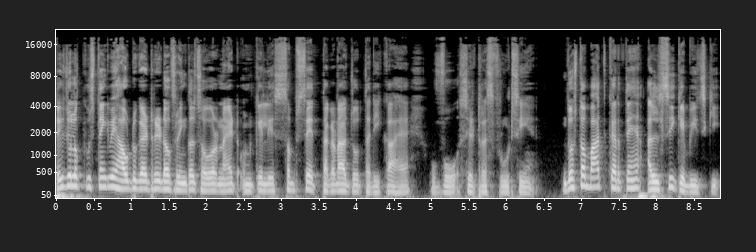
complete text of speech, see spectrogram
देखिए, जो लोग पूछते हैं कि भाई how to get rid of wrinkles overnight उनके लिए सबसे तगड़ा जो तरीका है, वो सिट्रस फ्रूट्स ही हैं। दोस्तों, बात करते हैं अलसी के बीज की।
